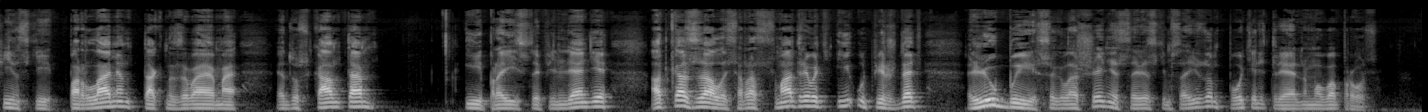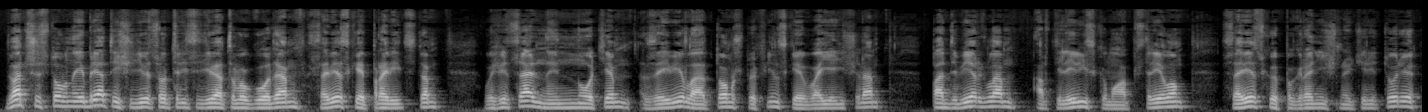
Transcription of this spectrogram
финский парламент, так называемая Эдусканта и правительство Финляндии, отказалось рассматривать и утверждать любые соглашения с Советским Союзом по территориальному вопросу. 26 ноября 1939 года советское правительство в официальной ноте заявило о том, что финская военщина подвергла артиллерийскому обстрелу советскую пограничную территорию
